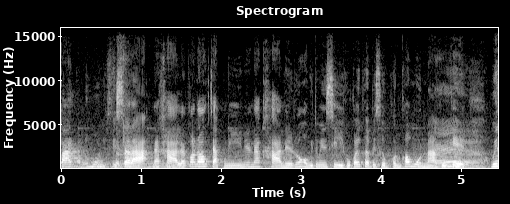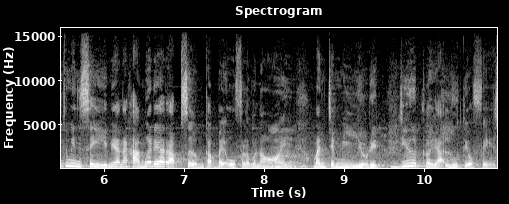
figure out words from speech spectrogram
ต้านอนุมูลอิอิสระนะคะ แล้วก็นอกจากนี้เนี่ยนะคะในเรื่องของวิตามินซีครูก็เคยไปสืบค้นข้อมูลมาครูเกตวิตามินซีเนี่ยนะคะเมื่อได้รับเสริมกับไบโอฟลาโวนอยด์อืมมันจะมีฤทธิ์ยืดระยะลูเท o เฟส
